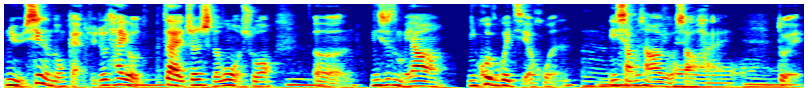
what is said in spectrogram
女性的那种感觉，就是他有在真实的问我说，呃，你是怎么样？你会不会结婚？你想不想要有小孩？哦对，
